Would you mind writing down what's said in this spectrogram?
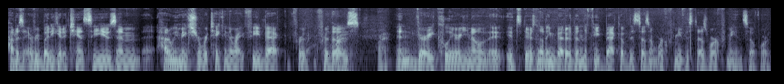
how does everybody get a chance to use them? How do we make sure we're taking the right feedback for for those? right. And very clear, you know, it, it's there's nothing better than the feedback of this doesn't work for me, this does work for me, and so forth.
